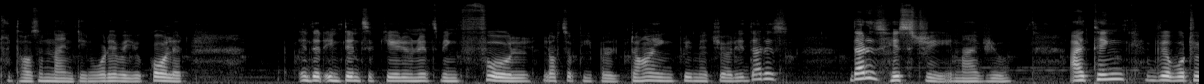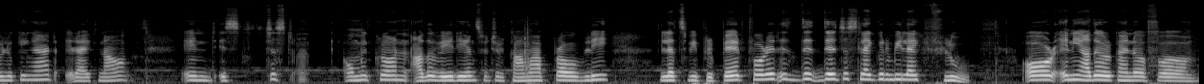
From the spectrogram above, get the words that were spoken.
2019, whatever you call it, in that intensive care units being full, lots of people dying prematurely. That is that is history in my view. I think what you're looking at right now in is just uh, Omicron, other variants which will come up probably. Let's be prepared for it. They're just like going to be like flu or any other kind of um,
